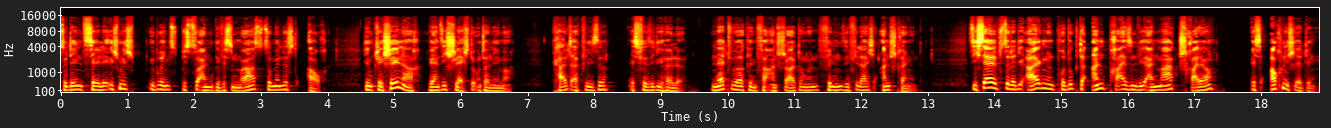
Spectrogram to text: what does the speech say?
Zu denen zähle ich mich übrigens bis zu einem gewissen Maß zumindest auch. Dem Klischee nach wären sie schlechte Unternehmer. Kaltakquise ist für sie die Hölle. Networking-Veranstaltungen finden sie vielleicht anstrengend. Sich selbst oder die eigenen Produkte anpreisen wie ein Marktschreier ist auch nicht ihr Ding.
